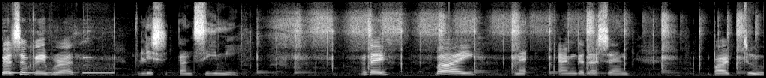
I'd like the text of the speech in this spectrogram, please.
But it's okay, bro. Police can see me. Okay, bye. I'm gonna send part 2.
